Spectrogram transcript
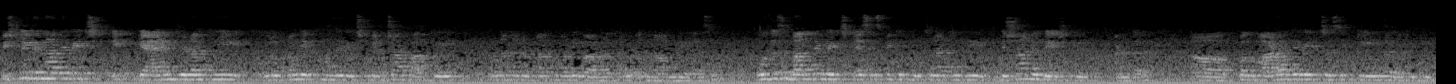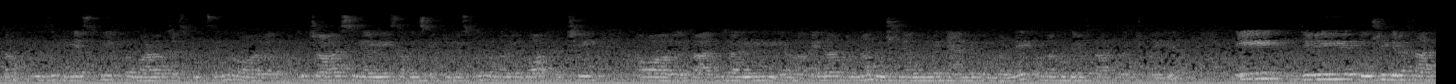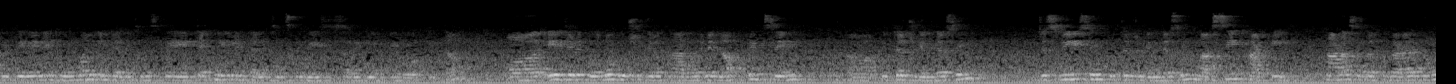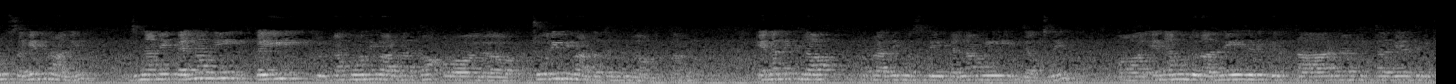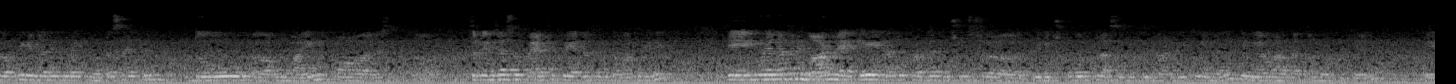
ਪਿਛਲੇ ਦਿਨਾਂ ਦੇ ਵਿੱਚ ਇੱਕ ਗੈਂਗ ਜਿਹੜਾ ਕਿ ਲੋਕਾਂ ਦੀ ਅੱਖਾਂ ਦੇ ਵਿੱਚ ਮਿਰਚਾਂ ਪਾ ਕੇ ਉਹਨਾਂ ਨੇ ਲੁੱਟਾਂ ਖੋਹਾਂ ਦੀ ਵਾਰਦਾਤ ਨੂੰ ਅੰਜਾਮ ਦੇ ਰਿਹਾ ਸੀ। ਉਸ ਦੇ ਸਬੰਧ ਦੇ ਵਿੱਚ ਐਸਐਸਪੀ ਕਪੂਰਥਲਾ ਜੀ ਦੀ ਦਿਸ਼ਾ ਨਿਰਦੇਸ਼ ਦੇ ਅੰਦਰ ਫਗਵਾੜਾ ਦੇ ਵਿੱਚ ਅਸੀਂ ਟੀਮ ਦਾ ਗਠਨ ਕੀਤਾ। ਉਸ ਦੀ ਡੀਐਸਪੀ ਫਗਵਾੜਾ ਜਸਪ੍ਰੀਤ ਸਿੰਘ ਔਰ incharge CIA sub inspector Jaspreet ਉਹਨਾਂ ਨੇ ਬਹੁਤ ਅੱਛੀ ਔਰ ਕਾਰਗੁਜ਼ਾਰੀ ਅਹ, ਇਹਨਾਂ ਦੋਨਾਂ ਦੋਸ਼ੀਆਂ ਨੂੰ ਜਿਹੜੇ ਗੈਂਗ ਦੇ ਮੈਂਬਰ ਨੇ ਉਹਨਾਂ ਨੂੰ ਗ੍ਰਿਫਤਾਰ ਕਰਨ ਚ ਹੈ। ਇਹ ਜਿਹੜੇ ਦੋਸ਼ੀ ਗ੍ਰਿਫਤਾਰ ਕੀਤੇ ਗਏ ਨੇ ਹਿਊਮਨ ਇੰਟੈਲੀਜੈਂਸ ਤੇ ਟੈਕਨੀਕਲ ਇੰਟੈਲੀਜੈਂਸ ਦੇ ਬੇਸਿਸ ਸਾਰੀ ਟੀਮ ਨੇ ਵਰਕ ਕੀਤਾ। ਔਰ ਇਹ ਜਿਹੜੇ ਦੋਨੋਂ ਦੋਸ਼ੀ ਗ੍ਰਿਫਤਾਰ ਹੋਏ ਨੇ, ਲਵਪ੍ਰੀਤ ਸਿੰਘ ਪੁੱਤਰ ਜੋਗਿੰਦਰ ਸਿੰਘ, ਜਸਵੀਰ ਸਿੰਘ, ਪੁੱਤਰ ਜੋਗਿੰਦਰ ਸਿੰਘ ਵਾਸੀ ਖਾਟੀ, ਥਾਣਾ ਸਦਰ ਫਗਵਾੜਾ ਦੇ ਦੋਨੋਂ ਸਗੇ ਭਰਾ ਨੇ, ਜਿਨ੍ਹਾਂ ਨੇ ਪਹਿਲਾਂ ਵੀ ਕਈ ਲੁੱਟਾਂ ਖੋਹਾਂ ਦੀ ਵਾਰਦਾਤਾਂ ਔਰ ਚੋਰੀ ਦੀ ਵਾਰਦਾਤਾਂ ਨੂੰ ਅੰਜਾਮ ਦਿੱਤਾ ਹੈ। ਇਹਨਾਂ ਦੇ ਖਿਲਾਫ ਅਪਰਾਧਿਕ ਮਸਲੇ ਪਹਿਲਾਂ ਵੀ ਦਰਜ ਨੇ। ਔਰ ਇਹਨਾਂ ਨੂੰ ਦੌਰਾਨੇ ਜਿਹੜੇ ਗ੍ਰਿਫਤਾਰ ਕੀਤਾ ਗਿਆ ਤੇ ਰਿਕਵਰੀ ਇਹਨਾਂ ਦੇ ਕੋਲ ਇੱਕ ਮੋਟਰਸਾਈਕਲ ਦੋ ਮੋਬਾਈਲ ਔਰ ਅਹ, 5365 ਰੁਪਏ ਇਹਨਾਂ ਤੋਂ ਰਿਕਵਰ ਹੋਏ ਨੇ। ਤੇ ਹੁਣ ਇਹਨਾਂ ਦਾ ਰਿਮਾਂਡ ਲੈ ਕੇ ਇਹਨਾਂ ਤੋਂ ਫਰਦਰ ਅਹ, ਦੇ ਵਿੱਚ ਹੋਰ ਕਲਾਸਿਸ ਕੀਤੀ ਜਾਣਗੀ ਕਿ ਇਹਨਾਂ ਨੇ ਕਿੰਨੀਆਂ ਵਾਰਦਾਤਾਂ ਹੋ ਚੁੱਕੀਆਂ ਨੇ ਤੇ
